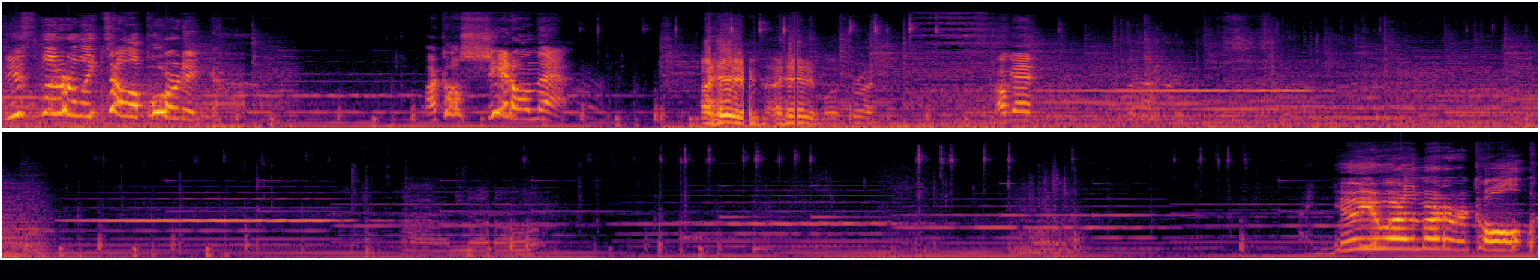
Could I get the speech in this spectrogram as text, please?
He's literally teleporting. I call shit on that. I hit him. I hit him. Let's run. Okay. You are the murderer, Colt.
